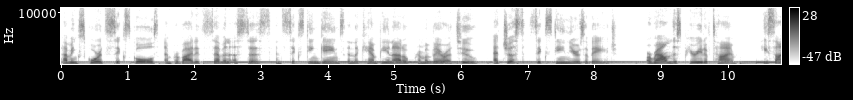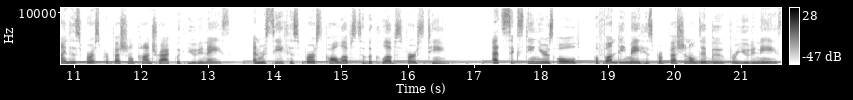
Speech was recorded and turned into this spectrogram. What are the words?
having scored six goals and provided seven assists in 16 games in the Campionato Primavera 2 at just 16 years of age. Around this period of time, he signed his first professional contract with Udinese and received his first call ups to the club's first team. At 16 years old, Pafundi made his professional debut for Udinese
